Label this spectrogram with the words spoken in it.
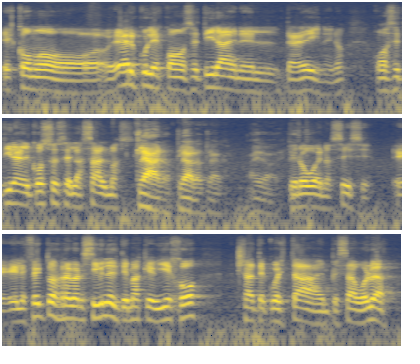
Es como Hércules cuando se tira en el. de Disney, ¿no? Cuando se tira en el coso ese de las almas. Claro, claro, claro. Ahí va. Pero bueno, sí, sí. Eh, El efecto es reversible, el tema es que viejo ya te cuesta empezar a volver.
